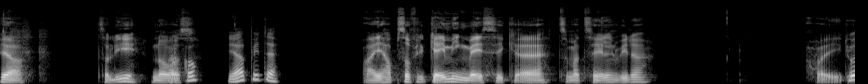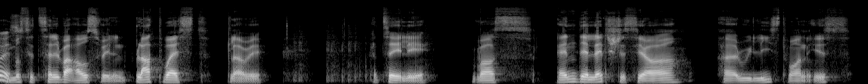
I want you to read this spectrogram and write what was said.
Ja. Soll ich noch was? Marco? Ja, bitte. Ah, ich habe so viel Gaming-mäßig äh, zum Erzählen wieder. Aber ich, ich muss jetzt selber auswählen. Blood West, glaube ich. Erzähle ich. Was Ende letztes Jahr äh, released worden ist.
